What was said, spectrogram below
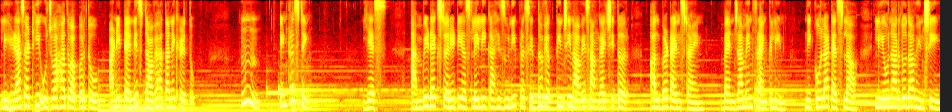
लिहिण्यासाठी उजवा हात वापरतो आणि टेनिस डाव्या हाताने खेळतो. इंटरेस्टिंग येस ॲम्बिडेक्स्टरिटी असलेली काही जुनी प्रसिद्ध व्यक्तींची नावे सांगायची तर Albert Einstein Benjamin Franklin Nikola Tesla Leonardo da Vinci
